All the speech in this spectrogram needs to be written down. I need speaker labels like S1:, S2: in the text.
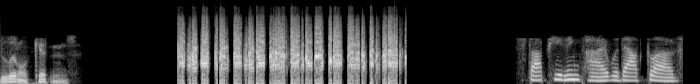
S1: Little kittens.
S2: Stop eating pie without gloves.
